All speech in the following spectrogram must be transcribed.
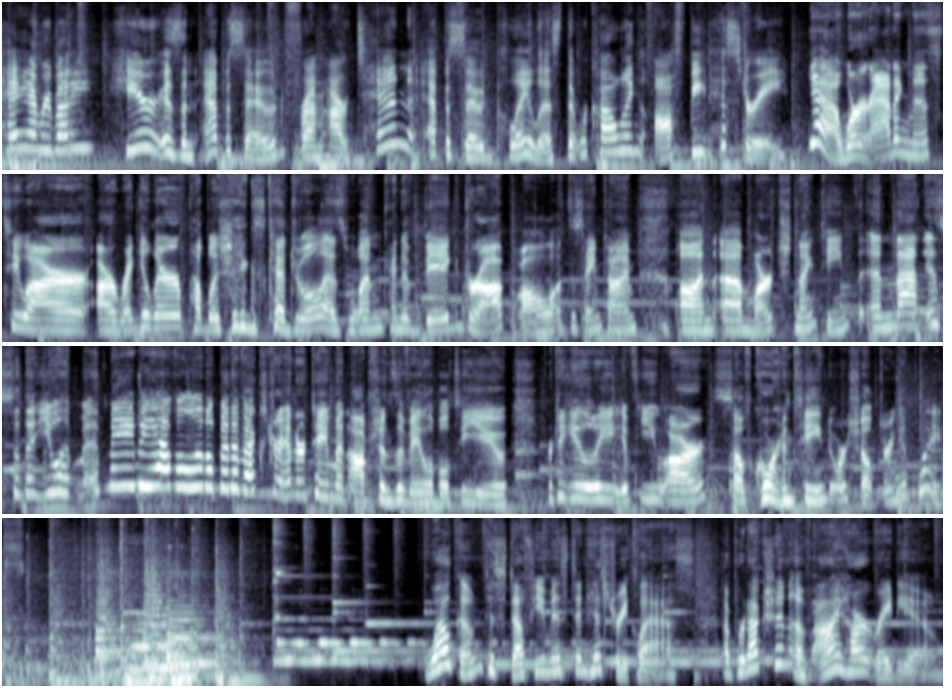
Hey, everybody. Here is an episode from our 10 episode playlist that we're calling Offbeat History. Yeah, we're adding this to our, our regular publishing schedule as one kind of big drop all at the same time on uh, March 19th. And that is so that you maybe have a little bit of extra entertainment options available to you, particularly if you are self quarantined or sheltering in place. Welcome to Stuff You Missed in History Class, a production of iHeartRadio.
